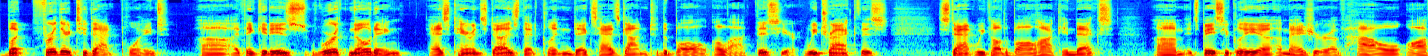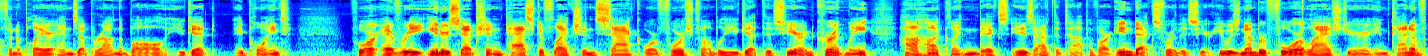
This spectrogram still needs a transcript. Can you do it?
But further to that point, uh, I think it is worth noting, as Terrence does, that Clinton Dix has gotten to the ball a lot this year. We track this stat we call the ball hawk index. Um, it's basically a, a, measure of how often a player ends up around the ball. You get a point for every interception, pass deflection, sack, or forced fumble you get this year. And currently, haha, Clinton Dix is at the top of our index for this year. He was number four last year in kind of,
